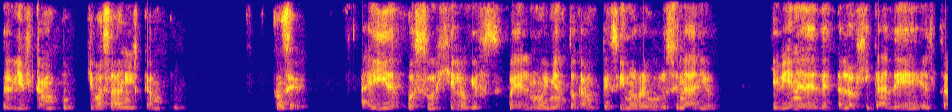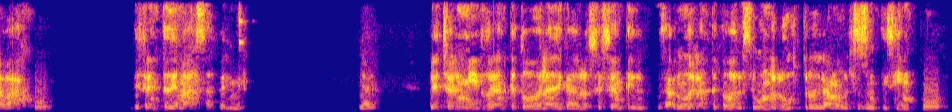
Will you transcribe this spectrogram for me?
pero ¿y el campo? ¿Qué pasaba en el campo? Entonces, ahí después surge lo que fue el movimiento campesino revolucionario, que viene desde esta lógica del trabajo de frente de masas del MIR. De hecho, el MIR durante toda la década de los 60, o sea, no durante todo, el segundo lustro, digamos, del 65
